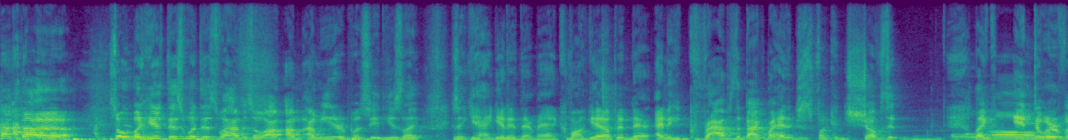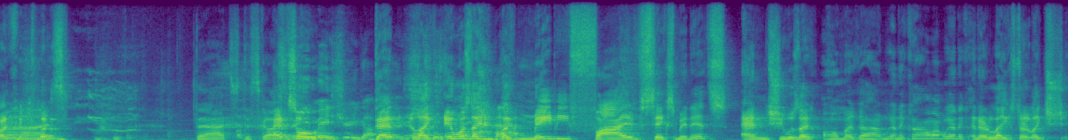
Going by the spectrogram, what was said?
No, no, no, no. So, but here's this is what this is what happens. So I, I'm I'm eating her pussy, and he's like, he's like, yeah, get in there, man. Come on, get up in there. And he grabs the back of my head and just fucking shoves it oh like Oh into her fucking God. pussy. That's disgusting. And so He made sure he got then, paid. like, it was like like maybe five six minutes, and she was like, "Oh my god, I'm gonna come, I'm gonna," and her legs start like, sh-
